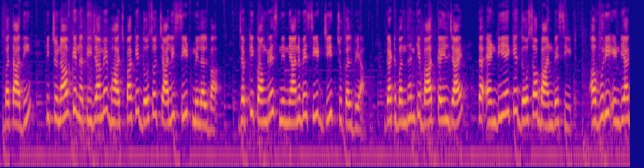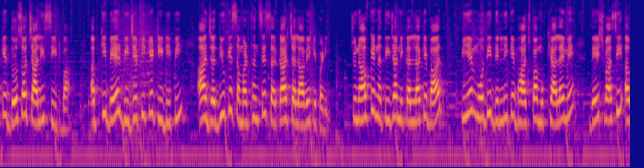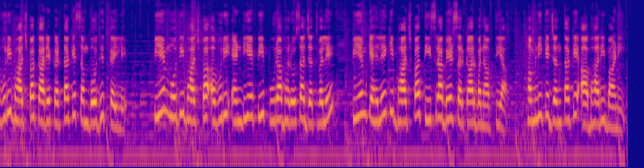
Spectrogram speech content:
बता दी कि चुनाव के नतीजा में भाजपा के 240 सीट मिलल बा, जबकि कांग्रेस निन्यानवे सीट जीत चुकल बिया। गठबंधन के बात कइल जाए त एनडीए के दो सौ बानवे सीट, अवूरी इंडिया के 240 सीट बा। अब की बेर बीजेपी के टीडीपी आ जदयू के समर्थन से सरकार चलावे के पड़ी। चुनाव के नतीजा निकलला के बाद पीएम मोदी दिल्ली के भाजपा मुख्यालय में देशवासी अवूरी भाजपा कार्यकर्ता के संबोधित कैले पीएम मोदी भाजपा अवूरी एनडीए पी पूरा भरोसा जतवले, पीएम कहले कि भाजपा तीसरा बेर सरकार बनावतिया। हमनी के जनता के आभारी बाणी।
